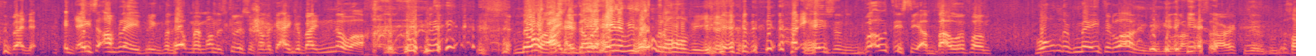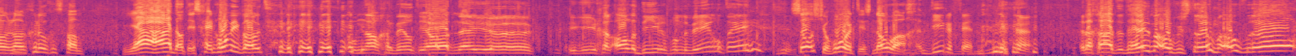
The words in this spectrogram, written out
Bij de, in deze aflevering van Help Mijn Man is Klussen gaan we kijken bij Noach. Noah Hij heeft wel een hele bijzondere hobby. Hij heeft een boot is hij aan het bouwen van 100 meter lang. Ik weet niet hoe lang was de ark. Gewoon lang genoeg is van, ja, dat is geen hobbyboot. Komt nou geen beeld. Ja, nee, eh, hier gaan alle dieren van de wereld in. Zoals je hoort is Noach een dierenfan. En dan gaat het helemaal overstromen overal.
